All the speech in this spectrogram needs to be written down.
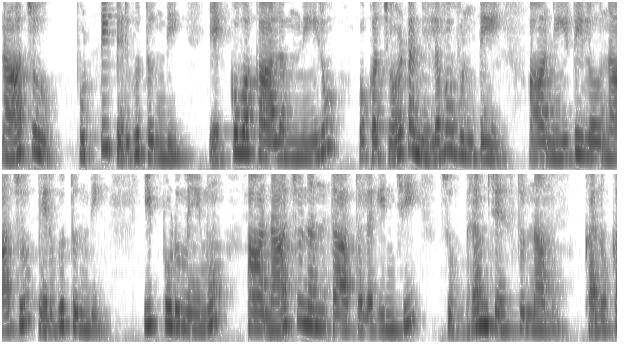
నాచు పుట్టి పెరుగుతుంది. ఎక్కువ కాలం నీరు ఒక చోట నిలవ ఉంటే ఆ నీటిలో నాచు పెరుగుతుంది. ఇప్పుడు మేము ఆ నాచునంతా తొలగించి శుభ్రం చేస్తున్నాము. కనుక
